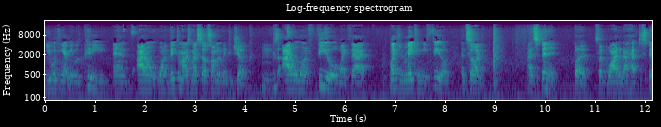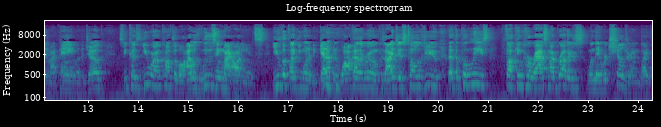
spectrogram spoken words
you're looking at me with pity, and I don't want to victimize myself, so I'm gonna make a joke because I don't want to feel like that, like you're making me feel, and so like, I spin it, but it's like, why did I have to spin my pain with a joke? It's because you were uncomfortable. I was losing my audience. You looked like you wanted to get up and walk out of the room because I just told you that the police fucking harassed my brothers when they were children. Like,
